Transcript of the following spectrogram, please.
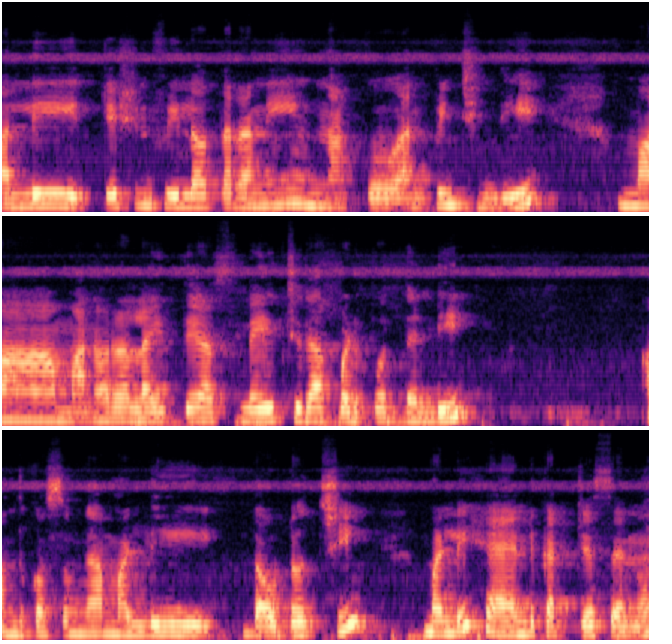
మళ్ళీ ఇరిటేషన్ ఫీల్ అవుతారని నాకు అనిపించింది. మా మనవరాలు అయితే అసలే చిరాకు పడిపోద్దండి. అందుకోసంగా మళ్ళీ డౌట్ వచ్చి మళ్ళీ హ్యాండ్ కట్ చేశాను.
